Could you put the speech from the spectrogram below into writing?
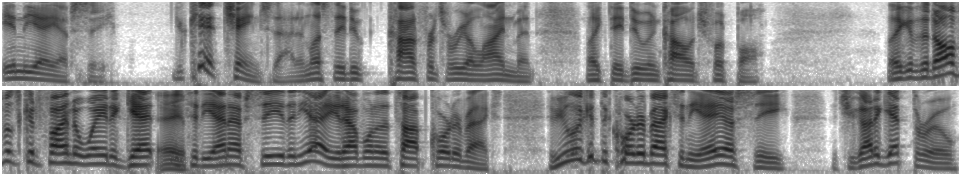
in the AFC. You can't change that unless they do conference realignment like they do in college football. Like if the Dolphins could find a way to get Hey, into the NFC, then yeah, you'd have one of the top quarterbacks. If you look at the quarterbacks in the AFC that you got to get through,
